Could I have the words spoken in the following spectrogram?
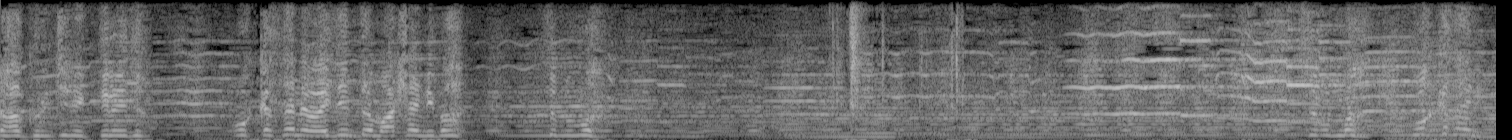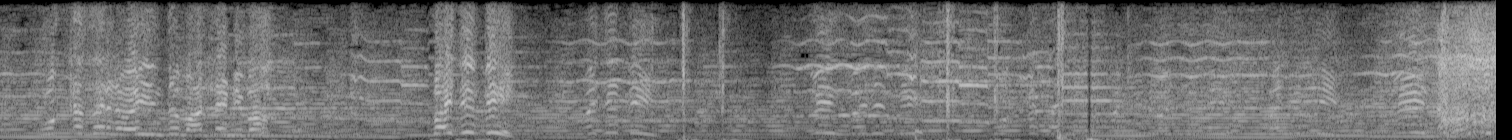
నా గురించి నీకు తెలియదు ఒక్కసారి వైద్యంతో మాట్లాడి బా. శుభమ్మ శుభమ్మ ఒక్కసారి ఒక్కసారి వైద్యంతో మాట్లాడి బా వైద్యంతి వైద్యంతి ప్లీజ్ వైద్యంతి ఒక్కసారి వైద్యంతి, వైద్యంతి, ప్లీజ్ వెళ్ళొద్దు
